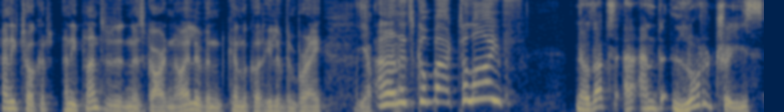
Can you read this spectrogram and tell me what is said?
And he took it and he planted it in his garden. Now, I live in Kilmacud, he lived in Bray. Yep, and yep. it's come back to life. No, that's and a lot of trees,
